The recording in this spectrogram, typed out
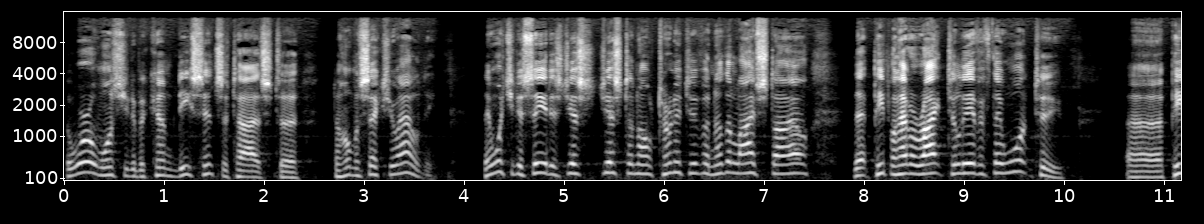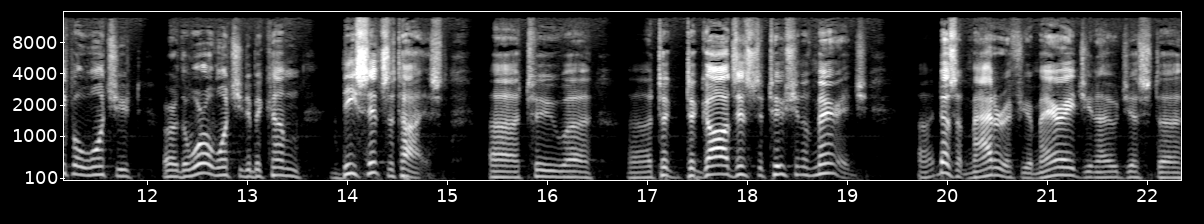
the world wants you to become desensitized to, to homosexuality. They want you to see it as just, just an alternative, another lifestyle that people have a right to live if they want to. Uh, people want you, or the world wants you to become desensitized uh, to, uh, uh, to, to God's institution of marriage. Uh, it doesn't matter if you're married, you know, just, uh,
